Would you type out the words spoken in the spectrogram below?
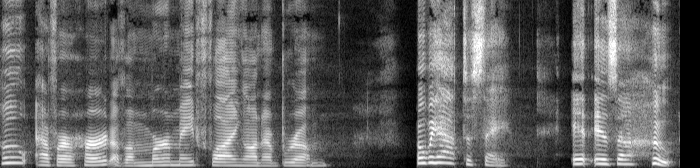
Who ever heard of a mermaid flying on a broom? But we have to say, it is a hoot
